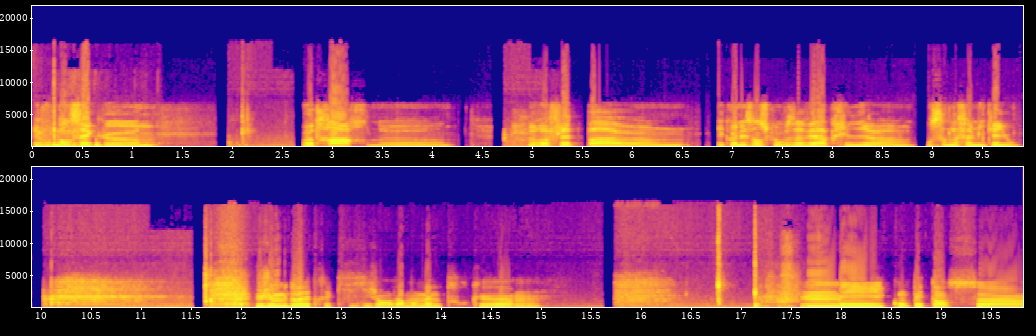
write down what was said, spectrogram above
Et vous pensez que votre art ne, ne reflète pas euh, les connaissances que vous avez appris euh, au sein de la famille Caillou. Je me dois d'être exigeant envers moi-même pour que euh, mes compétences euh,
